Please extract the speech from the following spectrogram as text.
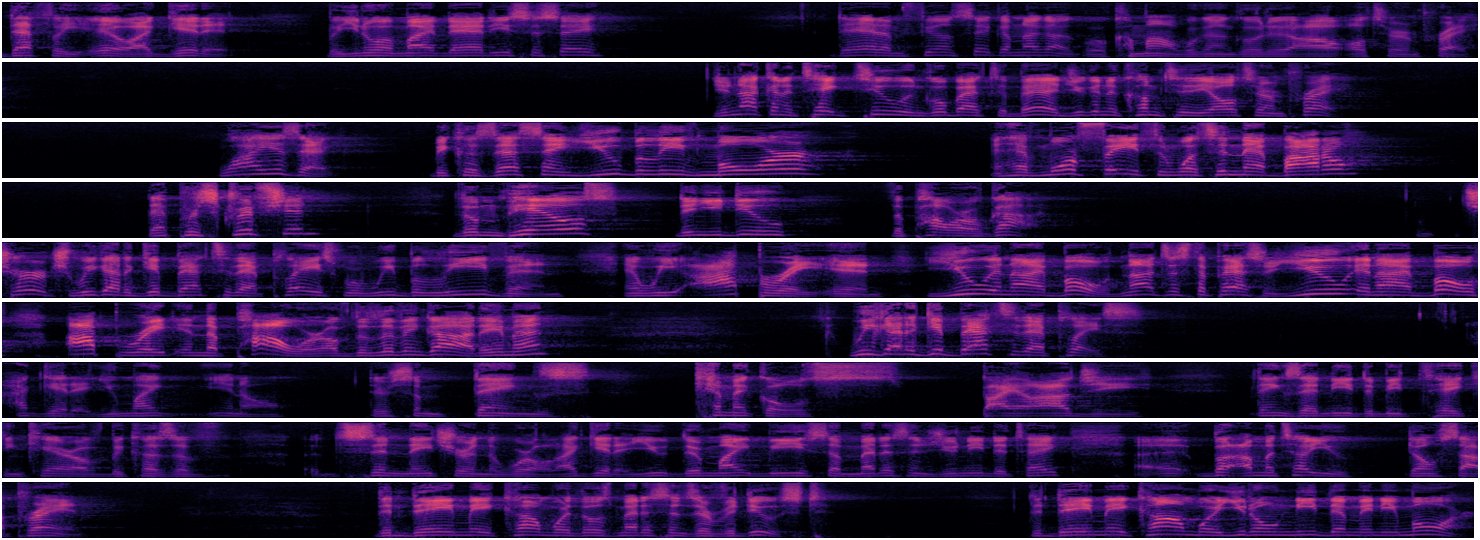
deathly ill, I get it. But you know what my dad used to say? Dad, I'm feeling sick. I'm not going to go. Well, come on, we're going to go to the altar and pray. You're not going to take two and go back to bed. You're going to come to the altar and pray. Why is that? Because that's saying you believe more and have more faith in what's in that bottle, that prescription, the pills, than you do the power of God. Church, we got to get back to that place where we believe in and we operate in. You and I both, not just the pastor, you and I both operate in the power of the living God. Amen? Amen. We got to get back to that place. I get it. You might, you know, there's some things, chemicals, biology, things that need to be taken care of because of sin nature in the world. I get it. You, there might be some medicines you need to take, uh, but I'm going to tell you, don't stop praying. The day may come where those medicines are reduced. The day may come where you don't need them anymore.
